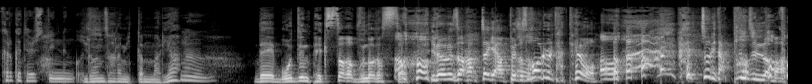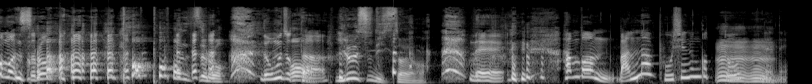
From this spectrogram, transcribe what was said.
그렇게 될 수도 있는 거지. 이런 사람이 있단 말이야? 응. 내 모든 백서가 무너졌어. 이러면서 갑자기 앞에서 서류를 다 태워. 회초리 다 뿜질러 막. 퍼포먼스로 퍼포먼스로. 너무 좋다. 어, 이럴 수도 있어요. 네. 한번 만나 보시는 것도. 음, 음. 네네.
